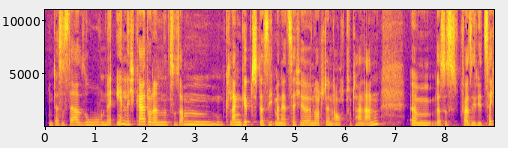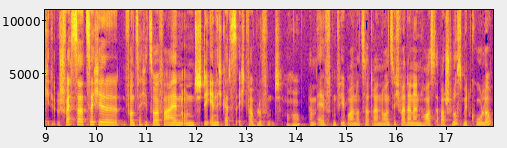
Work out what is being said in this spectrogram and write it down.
Und dass es da so eine Ähnlichkeit oder einen Zusammenklang gibt, das sieht man der Zeche Nordstein auch total an. Ähm, das ist quasi die Zech Schwesterzeche von Zeche Zollverein und die Ähnlichkeit ist echt verblüffend. Mhm. Am 11. Februar 1993 war dann in Horst aber Schluss mit Kohle.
